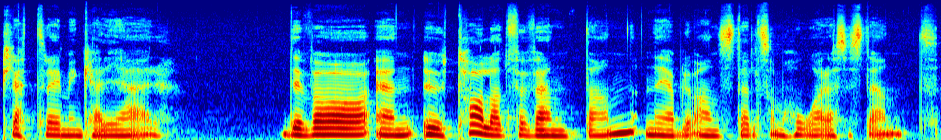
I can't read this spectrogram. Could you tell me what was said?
klättra i min karriär. Det var en uttalad förväntan när jag blev anställd som HR-assistent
